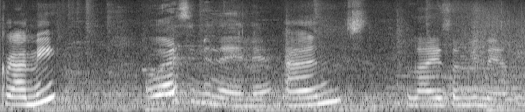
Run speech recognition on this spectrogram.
Grammy, Лази Минелли. and Liza Minnelli.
